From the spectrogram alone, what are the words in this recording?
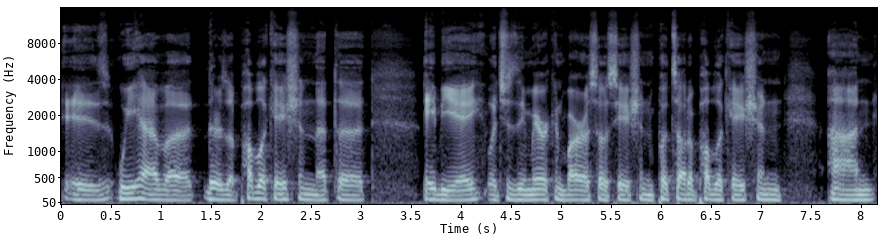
is we have a there's a publication that the ABA, which is the American Bar Association, puts out a publication on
